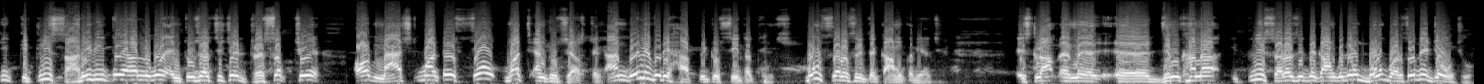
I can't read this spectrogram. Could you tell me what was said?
કે કેટલી સારી રીતે આ લોકો એન્થુઝિયાસ્ટિક છે ડ્રેસઅપ છે ઓર મેચ માટે so much enthusiastic I am very very happy to see the things બહુ સરસ રીતે કામ કર્યા છે. ઇસ્લામ જીમખાના એટલી સરસ રીતે કામ કર્યું. હું બહુ વર્ષોથી જોઉં છું.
